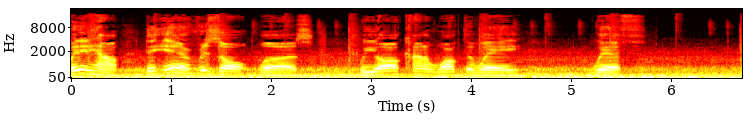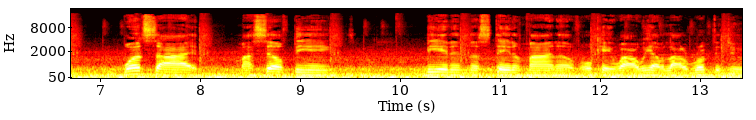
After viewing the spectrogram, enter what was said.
but anyhow, the end result was we all kind of walked away with one side, myself being being in the state of mind of okay, wow, we have a lot of work to do,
